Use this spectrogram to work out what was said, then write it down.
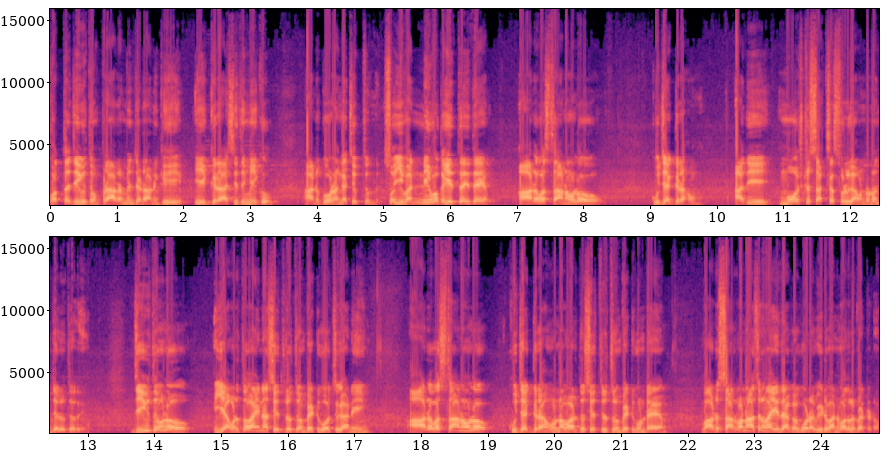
కొత్త జీవితం ప్రారంభించడానికి ఈ గ్రహస్థితి మీకు అనుకూలంగా చెప్తుంది. సో ఇవన్నీ ఒక ఎత్తు అయితే ఆరవ స్థానంలో కుజగ్రహం. అది మోస్ట్ సక్సెస్ఫుల్గా ఉండడం జరుగుతుంది. జీవితంలో ఎవరితో అయినా శత్రుత్వం పెట్టుకోవచ్చు కానీ ఆరవ స్థానంలో కుజగ్రహం ఉన్నవాడితో శత్రుత్వం పెట్టుకుంటే వాడు సర్వనాశనం అయ్యేదాకా కూడా వీడు వాడిని వదిలిపెట్టడం.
